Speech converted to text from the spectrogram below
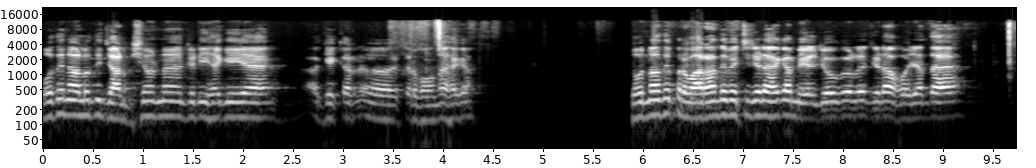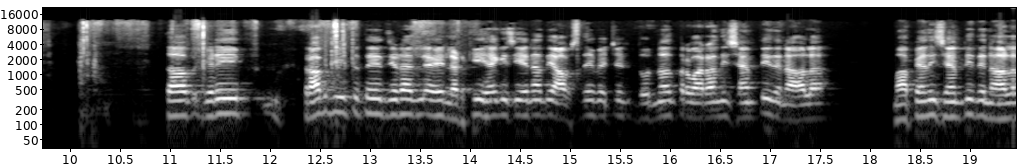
ਉਹਦੇ ਨਾਲ ਉਹਦੀ ਜਾਣ ਪਛਾਣ ਜਿਹੜੀ ਹੈਗੀ ਹੈ ਅੱਗੇ ਕਰ ਕਰਵਾਉਂਦਾ ਹੈਗਾ। ਦੋਨਾਂ ਦੇ ਪਰਿਵਾਰਾਂ ਦੇ ਵਿੱਚ ਜਿਹੜਾ ਹੈਗਾ ਮੇਲਜੋਲ ਜਿਹੜਾ ਹੋ ਜਾਂਦਾ ਹੈ, ਤਾਂ ਜਿਹੜੀ ਪ੍ਰਭਜੀਤ ਤੇ ਜਿਹੜਾ ਇਹ ਲੜਕੀ ਹੈਗੀ ਸੀ, ਇਹਨਾਂ ਦੇ ਆਪਸ ਦੇ ਵਿੱਚ ਦੋਨਾਂ ਪਰਿਵਾਰਾਂ ਦੀ ਸਹਿਮਤੀ ਦੇ ਨਾਲ, ਮਾਪਿਆਂ ਦੀ ਸਹਿਮਤੀ ਦੇ ਨਾਲ,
